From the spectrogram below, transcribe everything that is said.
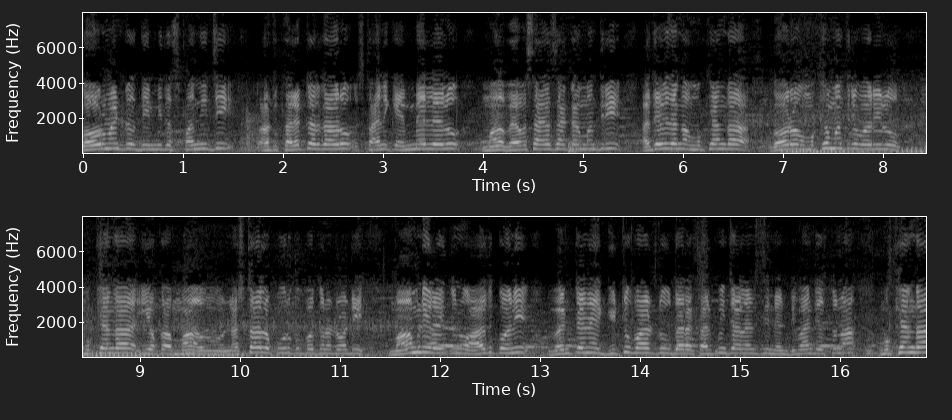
గవర్నమెంట్ దీని మీద స్పందించి అటు కలెక్టర్ గారు స్థానిక ఎమ్మెల్యేలు మా వ్యవసాయ శాఖ మంత్రి అదేవిధంగా ముఖ్యంగా గౌరవ ముఖ్యమంత్రి వర్యులు ముఖ్యంగా ఈ యొక్క మా నష్టాలు కూరుకుపోతున్నటువంటి మామిడి రైతును ఆదుకొని వెంటనే గిట్టుబాటు ధర కల్పించాలనేసి నేను డిమాండ్ చేస్తున్నా. ముఖ్యంగా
